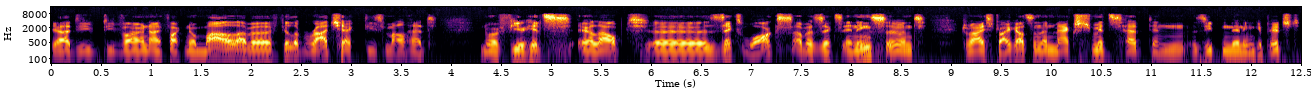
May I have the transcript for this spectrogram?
ja, die, die waren einfach normal, aber Philipp Racek diesmal hat nur vier Hits erlaubt, äh, sechs Walks, aber sechs Innings und drei Strikeouts. Und dann Max Schmitz hat den siebten Inning gepitcht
